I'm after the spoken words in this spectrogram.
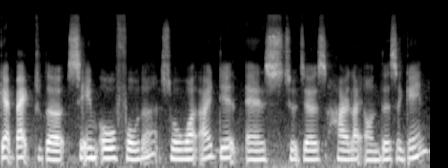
get back to the same old folder so what i did is to just highlight on this again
